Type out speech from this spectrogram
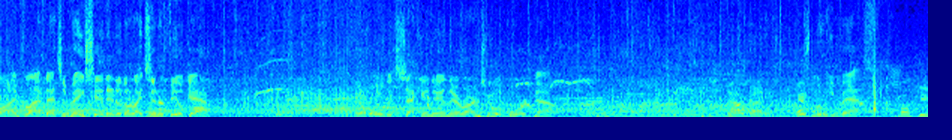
Line drive, that's a base hit into the right center field gap. He'll hold it second, and there are two aboard now. Now batting. Here's Mookie Betts. Mookie.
